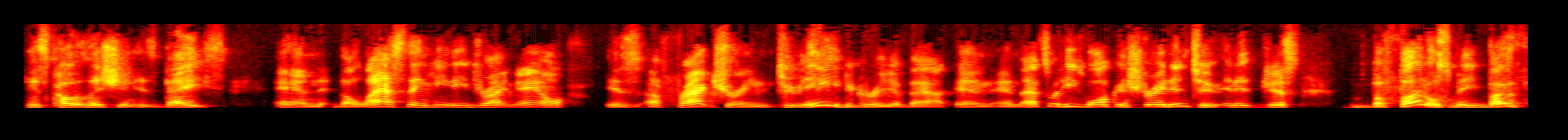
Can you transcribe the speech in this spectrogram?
his coalition, his base, and the last thing he needs right now is a fracturing to any degree of that, and and that's what he's walking straight into, and it just befuddles me both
